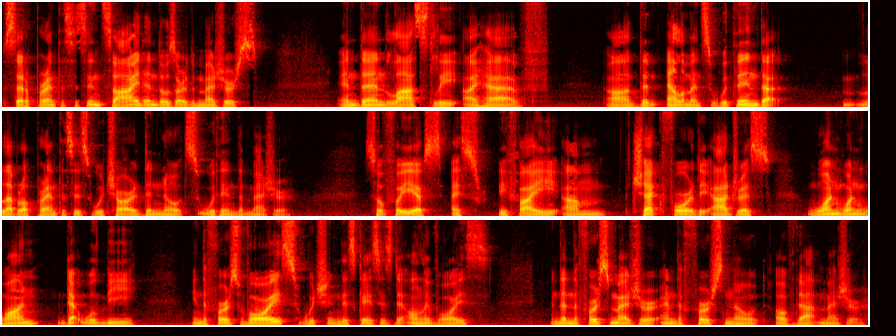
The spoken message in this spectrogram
set of parentheses inside, and those are the measures. And then lastly, I have uh, the elements within that level of parentheses, which are the notes within the measure. So if I, if I um, check for the address 111, that will be in the first voice, which in this case is the only voice, and then the first measure and the first note of that measure.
